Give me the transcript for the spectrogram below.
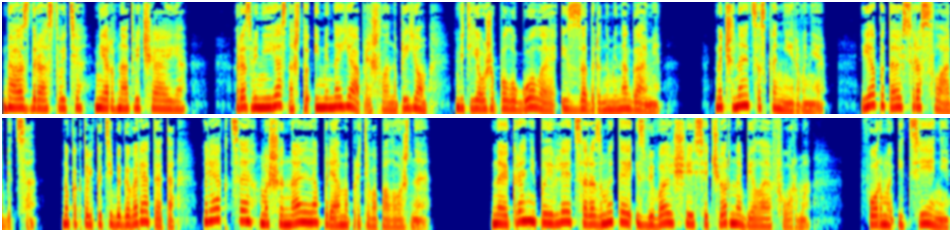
«Да, здравствуйте», — нервно отвечаю я. «Разве не ясно, что именно я пришла на прием, ведь я уже полуголая и с задранными ногами?» Начинается сканирование. Я пытаюсь расслабиться. Но как только тебе говорят это, реакция машинально прямо противоположная. На экране появляется размытая извивающаяся черно белая форма. Формы и тени,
